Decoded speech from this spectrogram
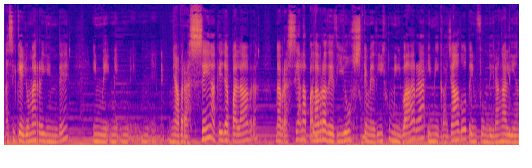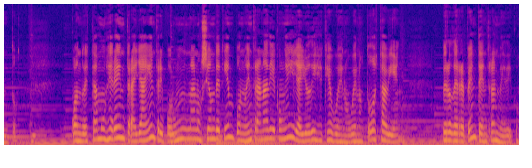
Así que yo me reguindé y abracé a aquella palabra, me abracé a la palabra de Dios que me dijo, mi vara y mi callado te infundirán aliento. Cuando esta mujer entra, ella entra y por una noción de tiempo no entra nadie con ella. Yo dije, qué bueno, bueno, todo está bien. Pero de repente entra el médico.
